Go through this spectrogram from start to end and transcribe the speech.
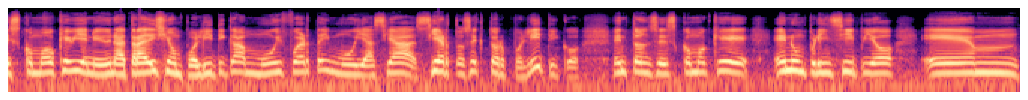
es como que viene de una tradición política muy fuerte y muy hacia cierto sector político. Entonces, como que en un principio, em,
